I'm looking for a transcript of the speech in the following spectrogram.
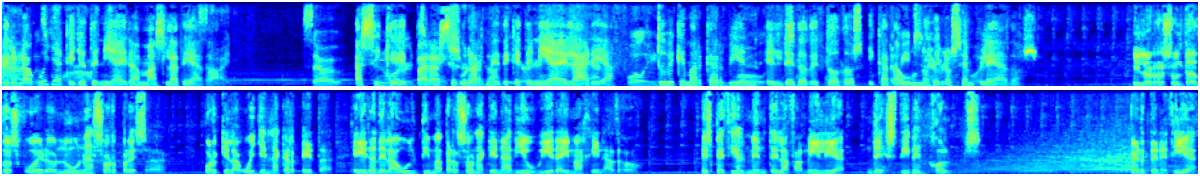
pero la huella que yo tenía era más ladeada. Así que, para asegurarme de que tenía el área, tuve que marcar bien el dedo de todos y cada uno de los empleados. Y los resultados fueron una sorpresa, porque la huella en la carpeta era de la última persona que nadie hubiera imaginado, especialmente la familia de Stephen Holmes. Pertenecía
